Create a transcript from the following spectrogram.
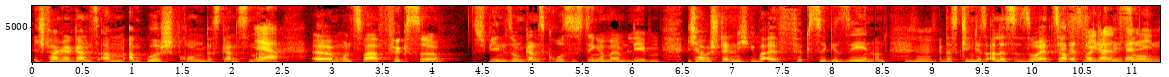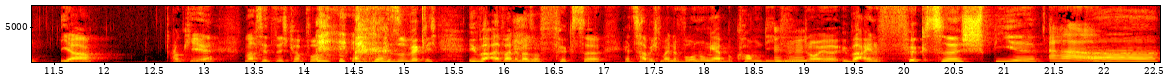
Ich fange ganz am, am Ursprung des Ganzen Ja. an. Ähm, und zwar Füchse spielen so ein ganz großes Ding in meinem Leben. Ich habe ständig überall Füchse gesehen und das klingt jetzt alles so erzählt erstmal gar nicht Berlin. so. Ja. Okay, mach's jetzt nicht kaputt. also wirklich, überall waren immer so Füchse. Jetzt habe ich meine Wohnung ja bekommen, die neue, über ein Füchse-Spiel. Ah.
